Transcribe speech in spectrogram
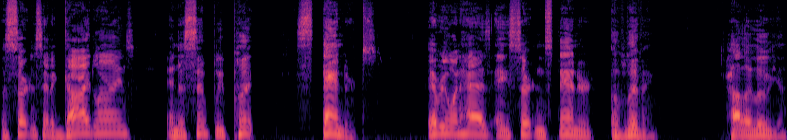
a certain set of guidelines, and to simply put, standards. Everyone has a certain standard of living. Hallelujah.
